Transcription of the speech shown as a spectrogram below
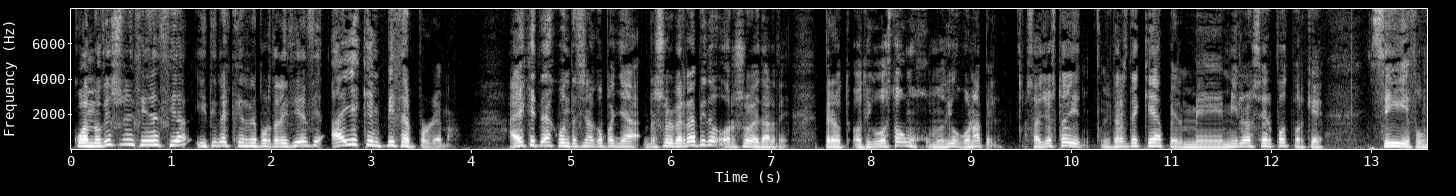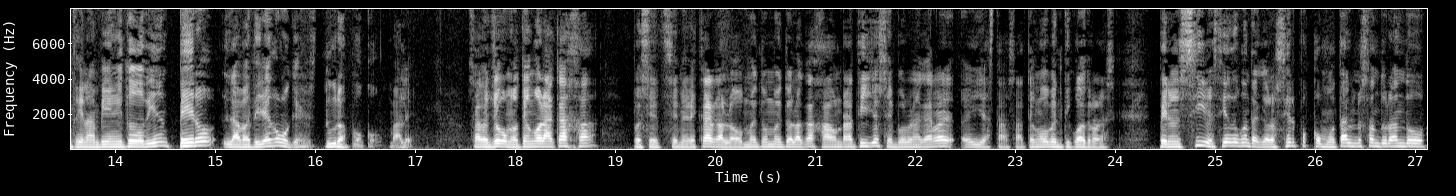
Cuando tienes una incidencia y tienes que reportar la incidencia, ahí es que empieza el problema. Ahí es que te das cuenta si una compañía resuelve rápido o resuelve tarde. Pero os digo esto como, digo con Apple. O sea, yo estoy detrás de que Apple me mire los AirPods porque sí, funcionan bien y todo bien, pero la batería como que dura poco, ¿vale? O sea, yo como tengo la caja, pues se, me descarga, lo meto, meto en la caja un ratillo, se vuelven a cargar y ya está. O sea, tengo 24 horas. Pero en sí me estoy dando cuenta que los serpos como tal no están durando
